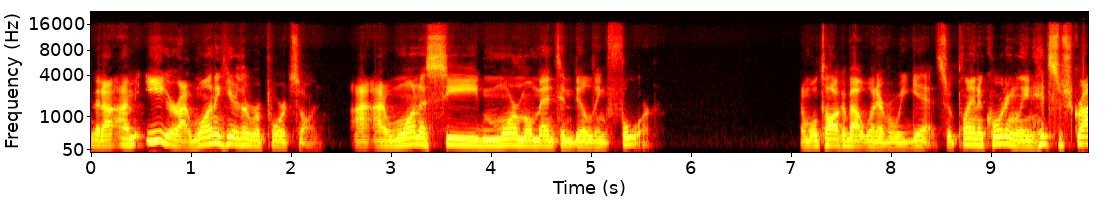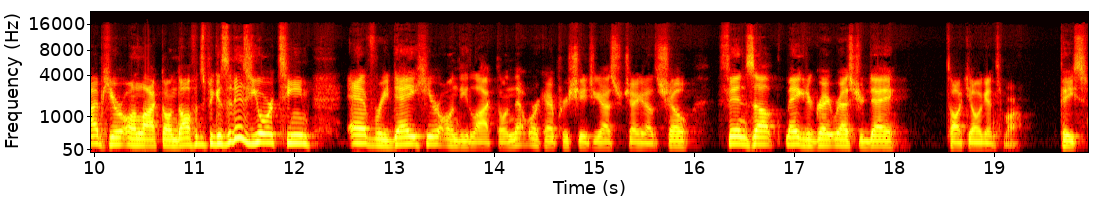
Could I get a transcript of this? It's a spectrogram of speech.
that I, am eager. I want to hear the reports on. I, I want to see more momentum building for. And we'll talk about whatever we get. So plan accordingly and hit subscribe here on Locked On Dolphins because it is your team every day here on the Locked On Network. I appreciate you guys for checking out the show. Fins up. Make it a great rest of your day. Talk to y'all again tomorrow. Peace.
